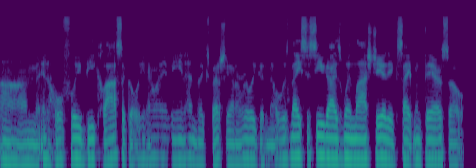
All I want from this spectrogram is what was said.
um and hopefully be classical you know what i mean? And especially on a really good note. It was nice to see you guys win last year the excitement there so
